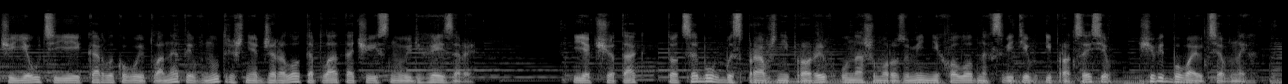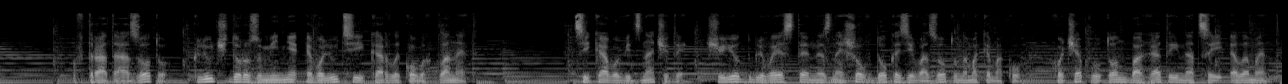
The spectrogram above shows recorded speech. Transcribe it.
чи є у цієї карликової планети внутрішнє джерело тепла та чи існують гейзери. Якщо так, то це був би справжній прорив у нашому розумінні холодних світів і процесів, що відбуваються в них. Втрата азоту ключ до розуміння еволюції карликових планет. Цікаво відзначити, що JWST не знайшов доказів азоту на Макемаку, хоча Плутон багатий на цей елемент.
